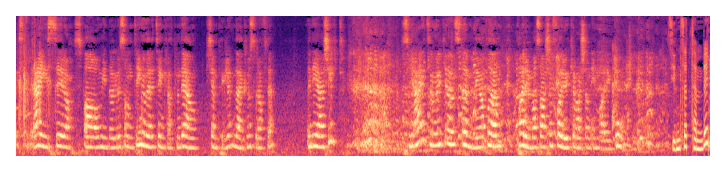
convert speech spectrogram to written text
Liksom reiser og spa og middager og sånne ting. Og dere tenker at men det er jo kjempehyggelig. Det er ikke noe straff, det. Men de er skilt. Så jeg tror ikke den stemninga på den parmassasjen forrige uke var sånn innmari god. Siden september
